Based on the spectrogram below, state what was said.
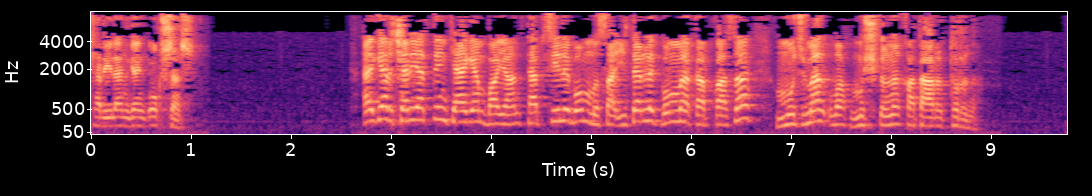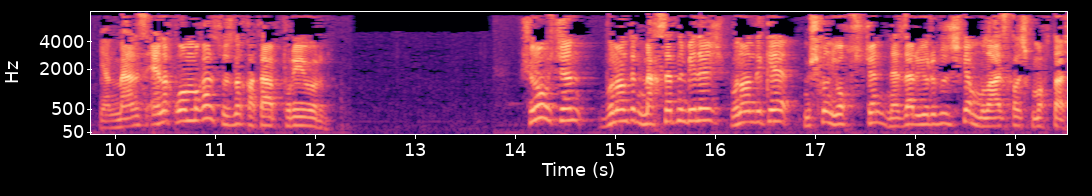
shariylanganga o'xshash. Agar shariatdan kelgan bayon tafsili bo'lmasa yetarli bo'lmay qolib qolsa mujmal va mushkulni qatori turdi. Ya'ni ma'nisi aniq bo'lmagan so'zni qatori turaverdi. Shuning uchun bundan maqsadni bilish bunandiki mushkulni yo'qish uchun nazar yurgizishga mulohaza qilish muhtoj.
